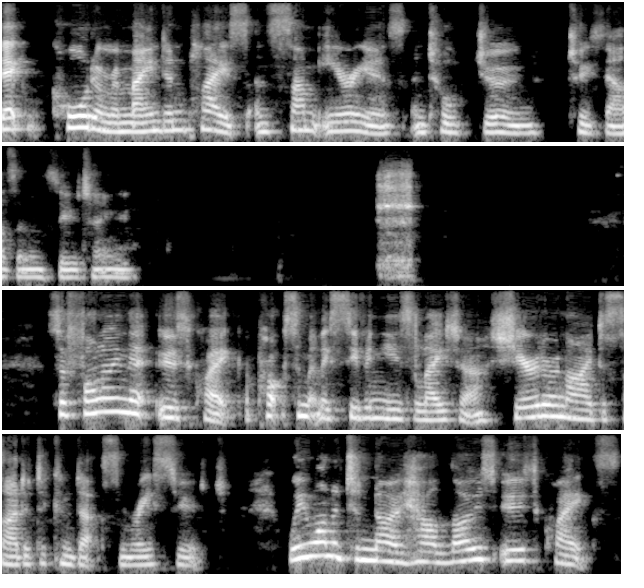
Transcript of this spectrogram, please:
That cordon remained in place in some areas until June 2013. So following that earthquake, approximately seven years later, Sherida and I decided to conduct some research. We wanted to know how those earthquakes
